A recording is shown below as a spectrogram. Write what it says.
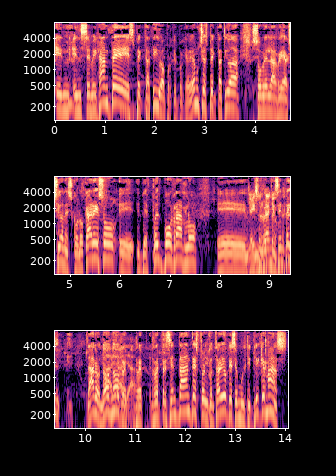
en, en semejante expectativa, porque, porque había mucha expectativa sobre las reacciones, colocar eso, eh, después borrarlo, eh, Ya hizo el daño. Claro, no, Ya, no, ya, re- ya. re- representa antes, por el contrario, que se multiplique más.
